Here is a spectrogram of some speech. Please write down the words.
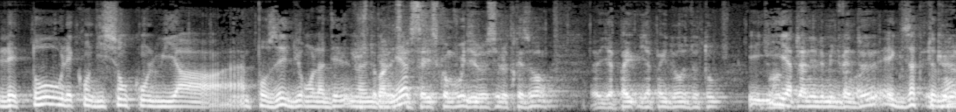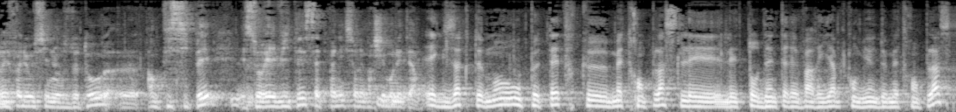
les taux ou les conditions qu'on lui a imposées durant la dernière. Justement, les spécialistes comme vous disent aussi le Trésor, euh, il n'y a, pas eu, a pas eu de hausse de taux durant toute l'année 2022. Exactement. Et qu'il aurait fallu aussi une hausse de taux euh, anticipée et serait éviter cette panique sur les marchés monétaires. Exactement, ou peut-être que mettre en place les, les taux d'intérêt variables qu'on vient de mettre en place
